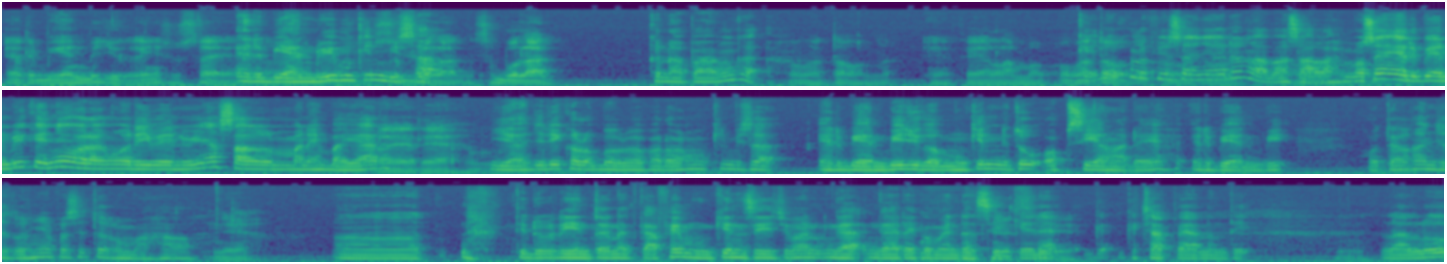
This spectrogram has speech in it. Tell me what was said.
Airbnb juga kayaknya susah ya. Airbnb mungkin bisa. Sebulan. Kenapa enggak Oh, nggak tahu. Ya kayak lama. Oh, nggak Kayaknya tahu. kalau visanya ada nggak masalah. Maksudnya Airbnb kayaknya orang Airbnb nya asal maneh bayar. Bayar ya. Iya, jadi kalau beberapa orang mungkin bisa Airbnb juga mungkin itu opsi yang ada ya Airbnb. Hotel kan jatuhnya pasti terlalu mahal. Iya. Eh, tidur di internet cafe mungkin sih, cuman nggak nggak rekomendasi Iya kayaknya kecapean nanti. Lalu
